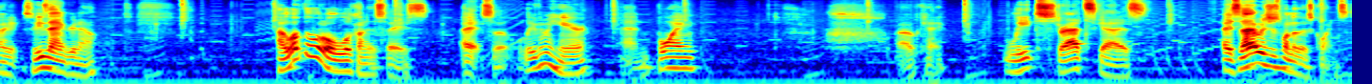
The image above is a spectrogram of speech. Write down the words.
Okay, so he's angry now. I love the little look on his face. Alright, so leave him here. And boing. Okay. Elite strats, guys. Alright, so that was just one of those coins.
